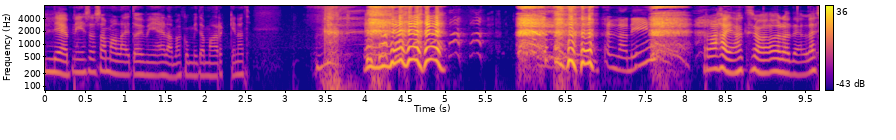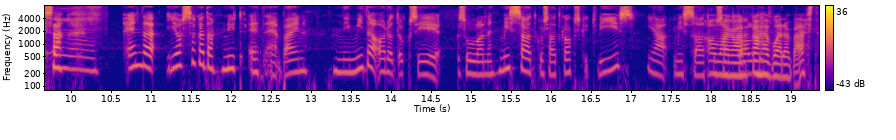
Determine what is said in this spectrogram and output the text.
Jep. Niin se samalla ei toimii elämä kuin mitä markkinat. no niin. Rahajaksoa odotellessa. Mm. Entä jos sä katsot nyt eteenpäin, niin mitä odotuksia sulla on, että missä oot, kun sä oot 25 ja missä oot, kun Oh sä my oot god, 30? kahden vuoden päästä.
